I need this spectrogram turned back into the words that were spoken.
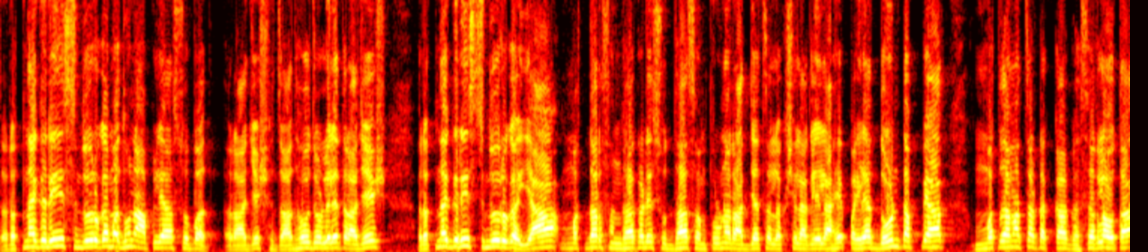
तर रत्नागिरी सिंधुदुर्गमधून आपल्यासोबत राजेश जाधव जोडलेले आहेत. राजेश रत्नागिरी सिंधुदुर्ग या मतदारसंघाकडे सुद्धा संपूर्ण राज्याचं लक्ष लागलेलं आहे. पहिल्या दोन टप्प्यात मतदानाचा टक्का घसरला होता.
